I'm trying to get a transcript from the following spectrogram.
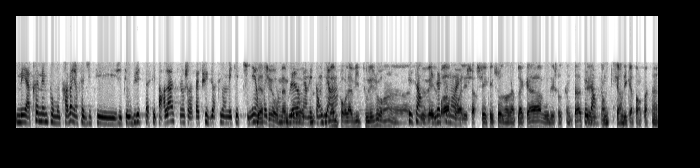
Mais après, même pour mon travail, en fait, j'étais j'étais obligée de passer par là, sinon j'aurais pas pu exercer mon métier de kiné bien en fait, sûr, même douleur pour, et en étant bien. Même pour la vie de tous les jours, hein. C'est ça, lever exactement. le bras pour ouais. aller chercher quelque chose dans un placard ou des choses comme ça, c'est handicapant, quoi. Hum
